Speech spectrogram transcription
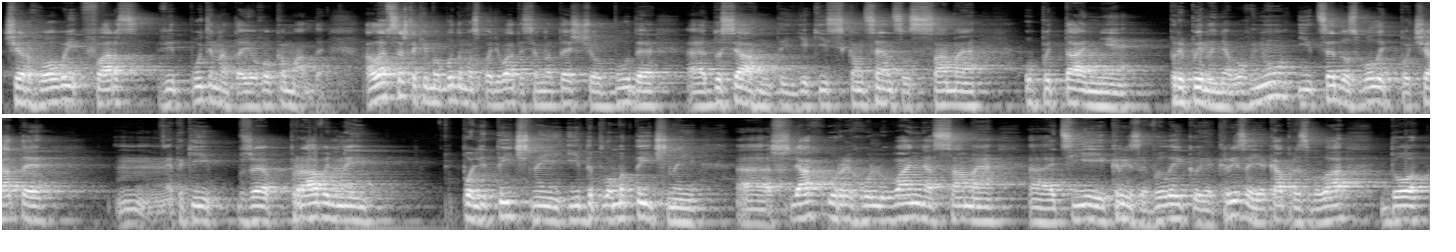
черговий фарс від Путіна та його команди. Але все ж таки ми будемо сподіватися на те, що буде е, досягнутий якийсь консенсус саме у питанні припинення вогню, і це дозволить почати такий вже правильний політичний і дипломатичний е, шлях урегулювання саме е, цієї кризи, великої кризи, яка призвела до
